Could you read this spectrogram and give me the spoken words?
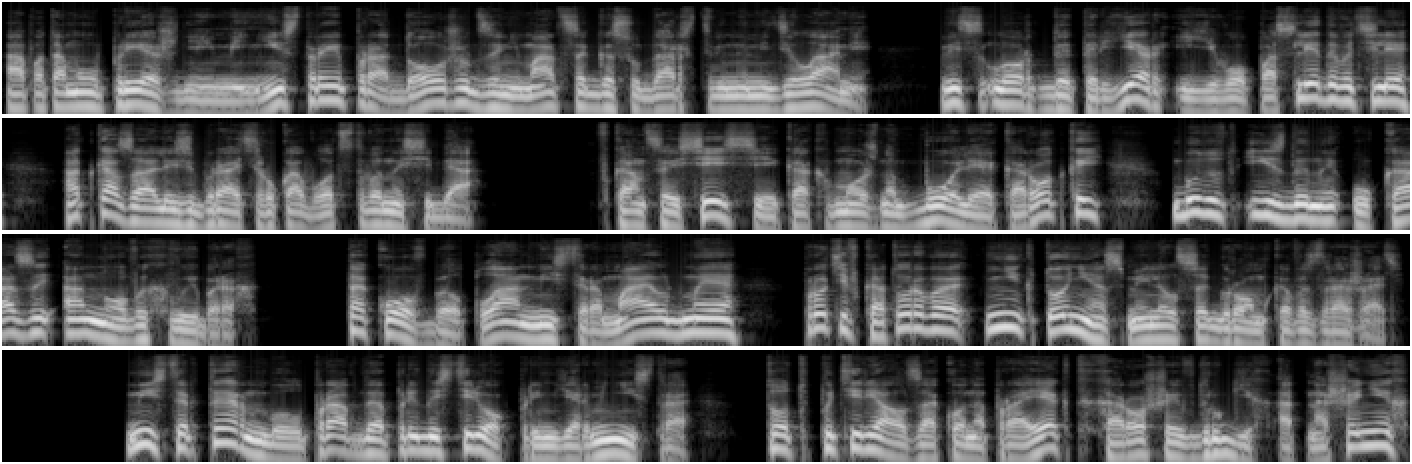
а потому прежние министры продолжат заниматься государственными делами, ведь лорд Детерьер и его последователи отказались брать руководство на себя. В конце сессии, как можно более короткой, будут изданы указы о новых выборах. Таков был план мистера Майлдмея, против которого никто не осмелился громко возражать. Мистер Тернбулл, правда, предостерег премьер-министра. Тот потерял законопроект, хороший в других отношениях,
